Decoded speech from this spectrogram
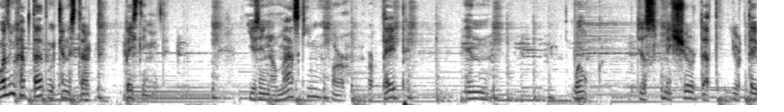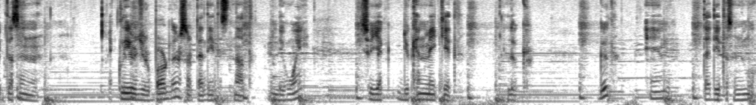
Once we have that, we can start pasting it using our masking or, or tape. And well just make sure that your tape doesn't clear your borders or that it is not in the way. So you, you can make it look good and that it doesn't move.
